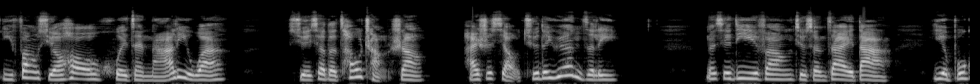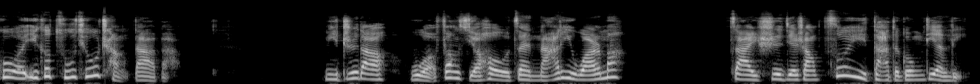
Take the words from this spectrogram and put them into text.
你放学后会在哪里玩？学校的操场上，还是小区的院子里？那些地方就算再大，也不过一个足球场大吧。你知道？我放学后在哪里玩吗？在世界上最大的宫殿里，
